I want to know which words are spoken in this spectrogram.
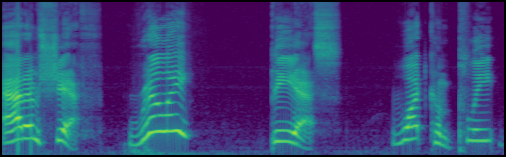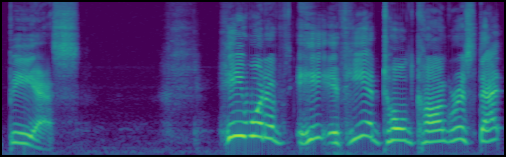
Adam Schiff. Really? BS. What complete BS. He would have he if he had told Congress that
